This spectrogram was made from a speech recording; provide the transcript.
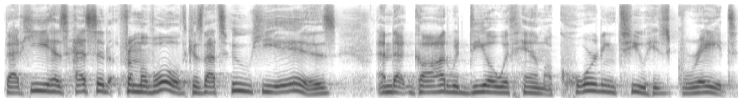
that he has Hesed from of old, because that's who he is, and that God would deal with him according to his great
